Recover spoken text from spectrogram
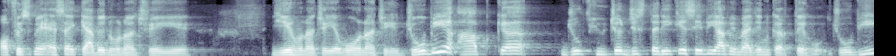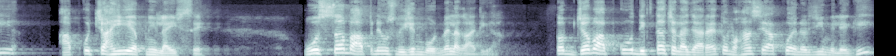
ऑफ़िस में ऐसा एक कैबिन होना चाहिए, ये होना चाहिए, वो होना चाहिए, जो भी आपका, जो फ्यूचर जिस तरीके से भी आप इमेजिन करते हो, जो भी आपको चाहिए अपनी लाइफ से वो सब आपने उस विजन बोर्ड में लगा दिया। तो अब जब आपको दिखता चला जा रहा है तो वहाँ से आपको एनर्जी मिलेगी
